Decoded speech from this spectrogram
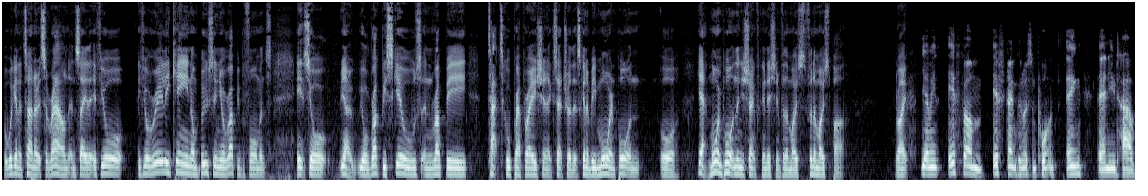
But we're going to turn it around and say that if you're if you're really keen on boosting your rugby performance, it's your you know your rugby skills and rugby tactical preparation, etc. That's going to be more important, or yeah, more important than your strength and conditioning for the most for the most part, right? Yeah, I mean, if um if strength was the most important thing, then you'd have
